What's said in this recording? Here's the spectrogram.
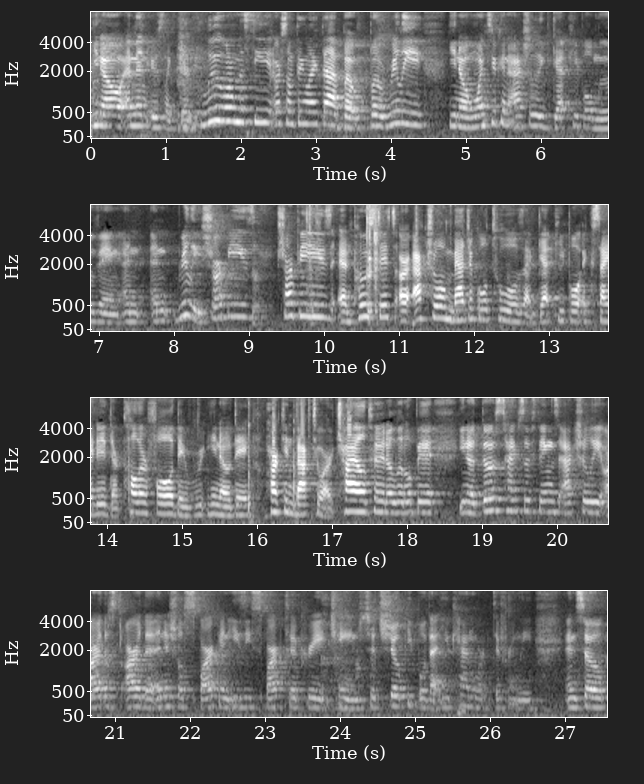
you know and then it was like there's glue on the seat or something like that but but really you know, once you can actually get people moving and, and really Sharpies, Sharpies and Post-its are actual magical tools that get people excited. They're colorful. They, you know, they harken back to our childhood a little bit. You know, those types of things actually are the, are the initial spark and easy spark to create change, to show people that you can work differently. And so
